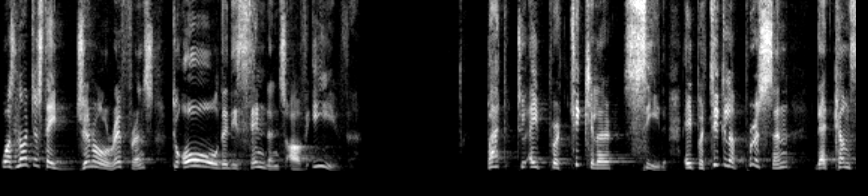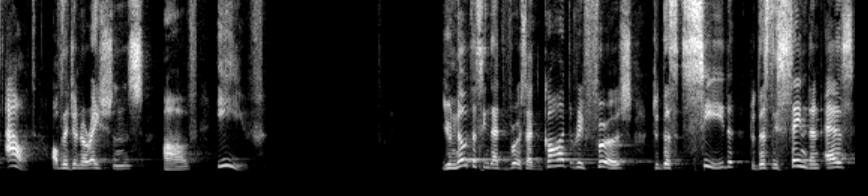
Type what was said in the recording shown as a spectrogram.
was not just a general reference to all the descendants of Eve, but to a particular seed, a particular person that comes out of the generations of Eve. You notice in that verse that God refers to this seed, to this descendant, as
